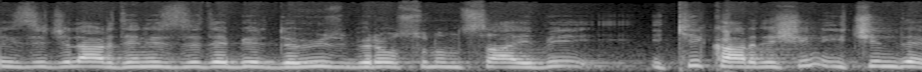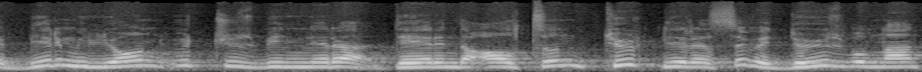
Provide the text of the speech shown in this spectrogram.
izleyiciler Denizli'de bir döviz bürosunun sahibi iki kardeşin içinde 1 milyon 300 bin lira değerinde altın, Türk lirası ve döviz bulunan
